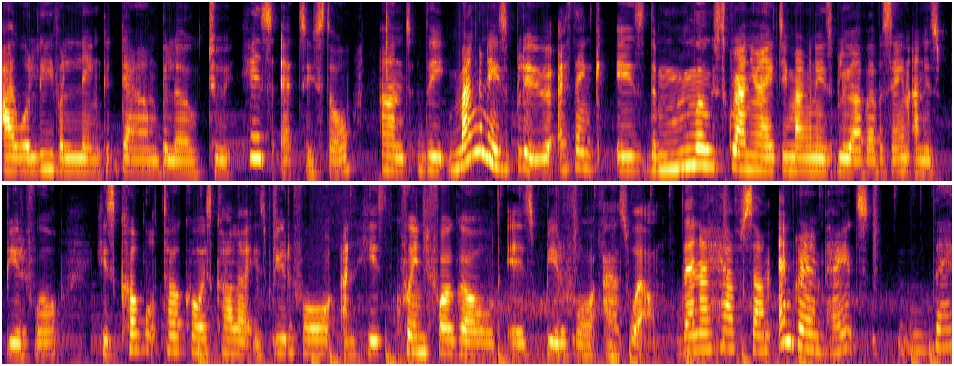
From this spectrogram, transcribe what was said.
I will leave a link down below to his Etsy store and the manganese blue I think is the most granulating manganese blue I've ever seen and it's beautiful his cobalt turquoise color is beautiful and his foil gold is beautiful as well. Then I have some M. Graham paints. They're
